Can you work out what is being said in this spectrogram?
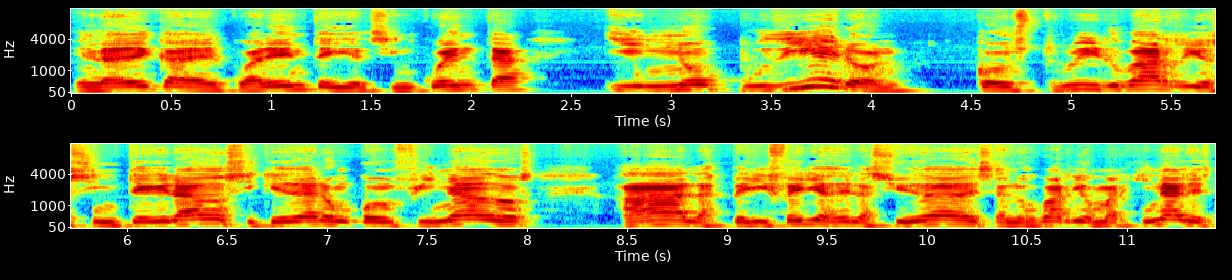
en la década del 40 y del 50 y no pudieron construir barrios integrados y quedaron confinados a las periferias de las ciudades, a los barrios marginales,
